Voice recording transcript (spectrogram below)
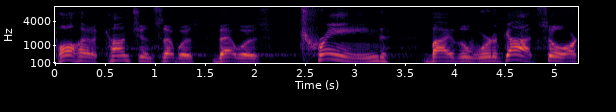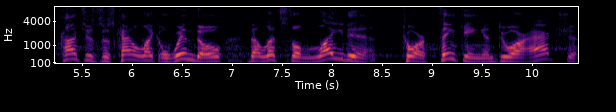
Paul had a conscience that was, that was trained by the Word of God. So our conscience is kind of like a window that lets the light in to our thinking and to our actions.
